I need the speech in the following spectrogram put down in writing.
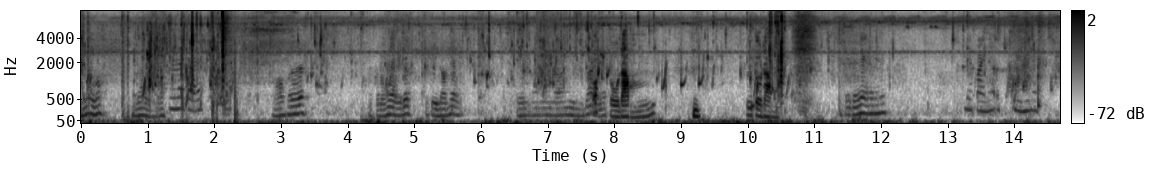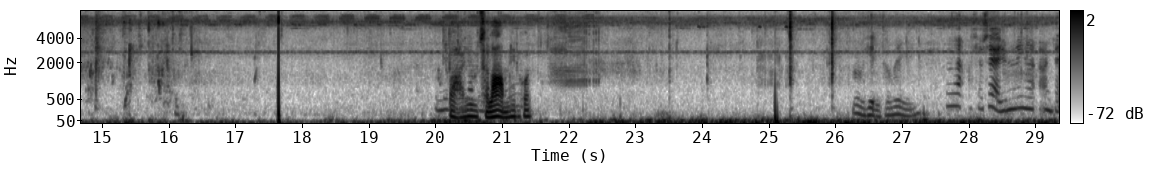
คือเลิกวะเลิกวะไม่ไปเลยอ๋อเฮ้ยกน้ำแห้งเลยตีน้ำแห้งตัวดำคือตัวดตัวแห้งตัวแห้งเดี๋ยวไปนะคุยไม่ได้ป่าอยู่สลามนี่ทุกคนเห็นใช่ไหม แช่ๆอยู่นี่นะอันจะ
